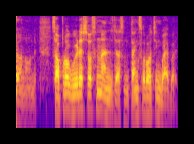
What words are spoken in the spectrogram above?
జాయిన్ అవ్వండి. సో అప్పుడు ఒక వీడియోస్ చూస్తున్నాను ఎంజాయ్ చేస్తాను thanks for watching bye bye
